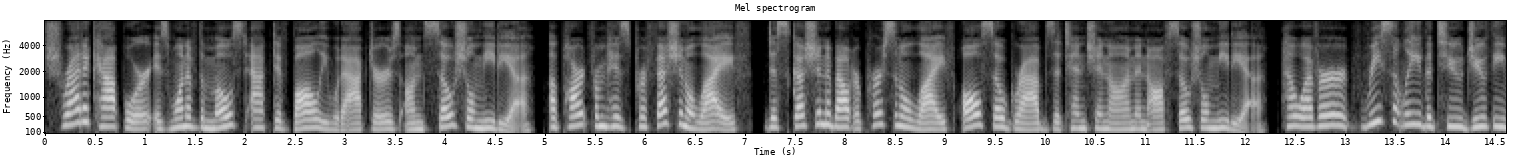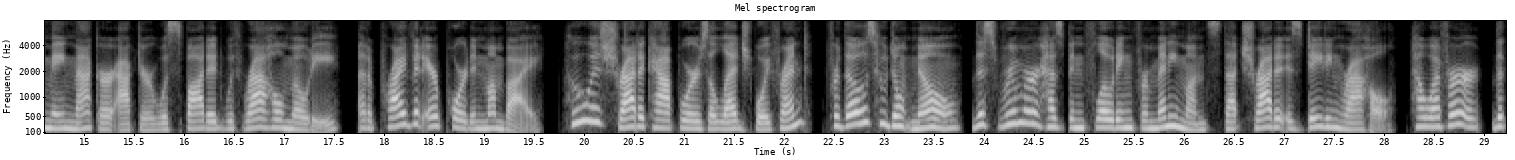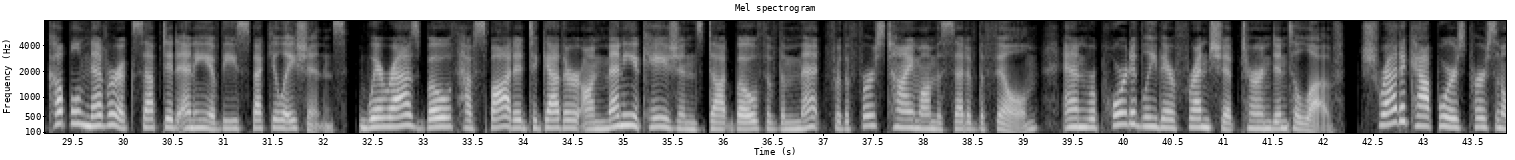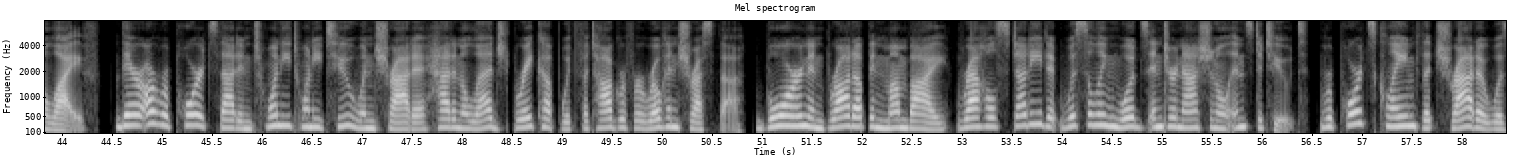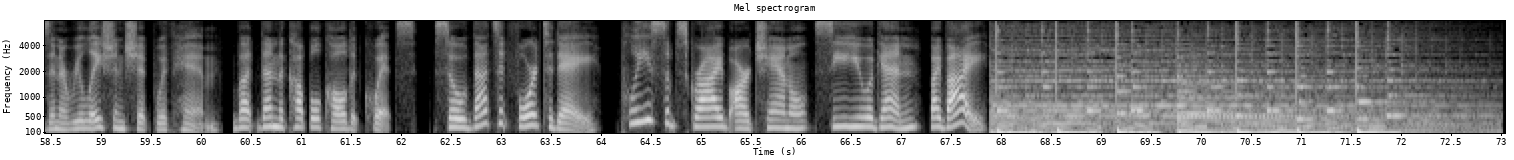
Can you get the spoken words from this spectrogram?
Shraddha Kapoor is one of the most active Bollywood actors on social media. Apart from his professional life, discussion about her personal life also grabs attention on and off social media. However, recently the Tu Jhoothi Main Makkaar actor was spotted with Rahul Modi at a private airport in Mumbai. Who is Shraddha Kapoor's alleged boyfriend? For those who don't know, this rumor has been floating for many months that Shraddha is dating Rahul. However, the couple never accepted any of these speculations, whereas both have spotted together on many occasions. Both of them met for the first time on the set of the film, and reportedly their friendship turned into love. Shraddha Kapoor's personal life. There are reports that in 2022 when Shraddha had an alleged breakup with photographer Rohan Shrestha. Born and brought up in Mumbai, Rahul studied at Whistling Woods International Institute. Reports claimed that Shraddha was in a relationship with him, but then the couple called it quits. So that's it for today. Please subscribe our channel. See you again. Bye bye.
